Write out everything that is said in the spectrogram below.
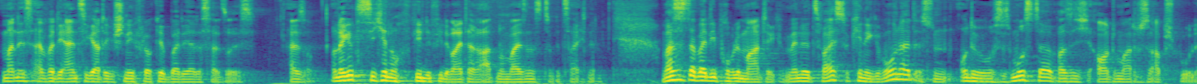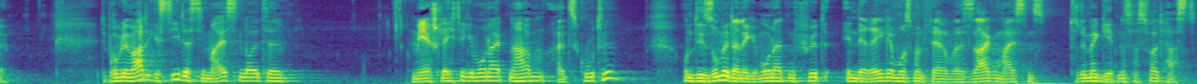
man ist einfach die einzigartige Schneeflocke, bei der das halt so ist. Also, und da gibt es sicher noch viele, viele weitere Arten und Weisen, das zu bezeichnen. Was ist dabei die Problematik? Wenn du jetzt weißt, okay, eine Gewohnheit ist ein unterbewusstes Muster, was ich automatisch so abspule. Die Problematik ist die, dass die meisten Leute mehr schlechte Gewohnheiten haben als gute und die Summe deiner Gewohnheiten führt in der Regel, muss man fairerweise sagen, meistens zu dem Ergebnis, was du halt hast.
